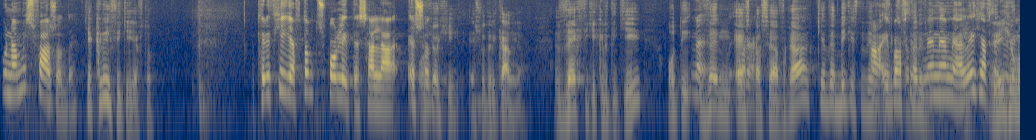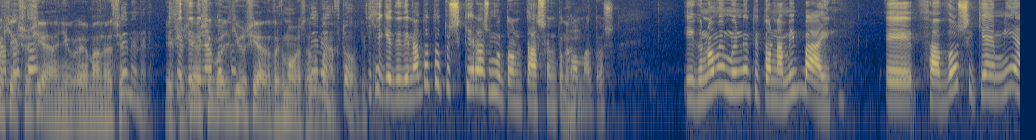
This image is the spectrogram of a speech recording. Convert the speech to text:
που να μην σφάζονται. Και κρίθηκε γι' αυτό. Κρίθηκε γι' αυτό από τους πολίτες, αλλά εσω... Όχι, όχι. Εσωτερικά λέω. Δέχτηκε κριτική ότι Ναι, δεν ωραία. έσπασε αυγά και δεν μπήκε στη Α, διαδικασία υπό αυτή... ξεκαθαρίσματος. Ναι, ναι, ναι, αλλά έχει αυτή Έχει τη όμως και δυνατότητα. εξουσία, Νίκο- ε, Μάνο, έτσι. Ναι, ναι, ναι, ναι. Η Είχε εξουσία τη είναι συμβολική δυνατότητα- ουσία, να το θυμόμαστε Ναι, εδώ ναι, πάντα. αυτό. Γι' αυτό. Είχε και τη δυνατότητα του συγκερασμού των τάσεων του κόμματος. Η γνώμη μου είναι ότι το να μην πάει ε, θα δώσει και μία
